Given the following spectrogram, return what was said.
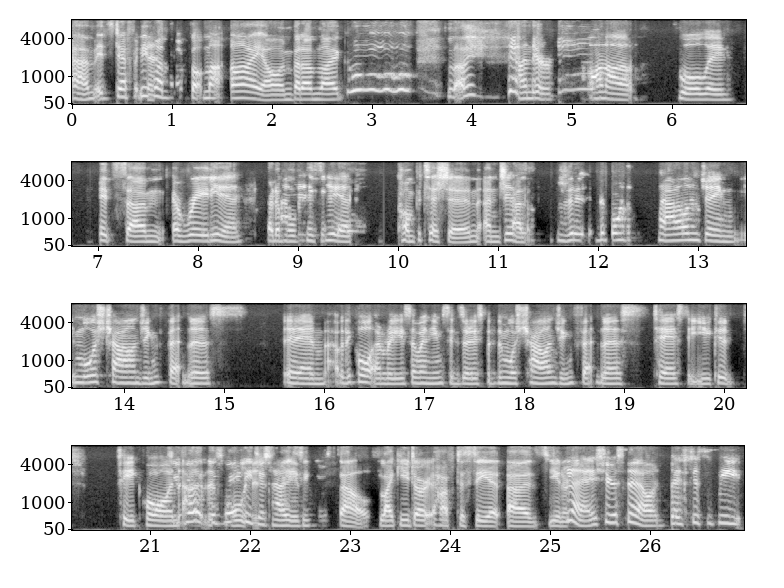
um, it's definitely yeah. one that I've got my eye on, but I'm like, oh, like under on a fully. It's um a really yeah. incredible physical yeah. competition and challenge the, the most challenging, most challenging fitness, um, they call it a race. I wouldn't even say it's a race, but the most challenging fitness test that you could take on. It's really just racing yourself. Like you don't have to see it as you know. Yeah, it's yourself. It's just to see.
